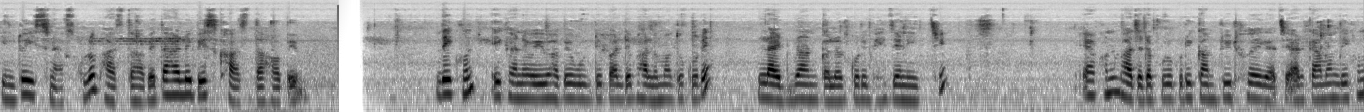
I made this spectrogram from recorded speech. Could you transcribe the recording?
কিন্তু এই স্ন্যাক্সগুলো ভাজতে হবে। তাহলে বেশ খাস্তা হবে। দেখুন, এখানে ওইভাবে উল্টে পাল্টে ভালো মতো করে লাইট ব্রাউন কালার করে ভেজে নিচ্ছি। এখন ভাজাটা পুরোপুরি কমপ্লিট হয়ে গেছে, আর কেমন দেখুন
